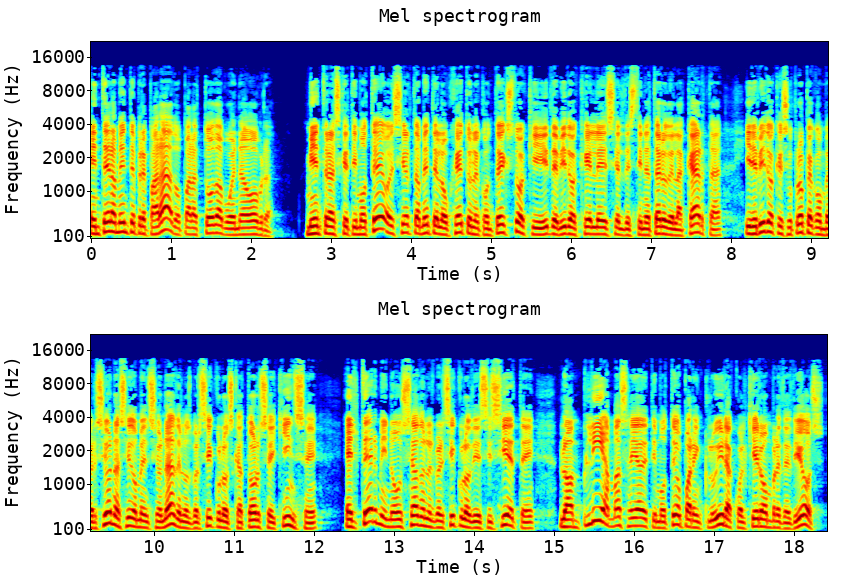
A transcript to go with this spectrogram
enteramente preparado para toda buena obra. Mientras que Timoteo es ciertamente el objeto en el contexto aquí, debido a que él es el destinatario de la carta, y debido a que su propia conversión ha sido mencionada en los versículos 14 y 15, el término usado en el versículo 17 lo amplía más allá de Timoteo para incluir a cualquier hombre de Dios.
